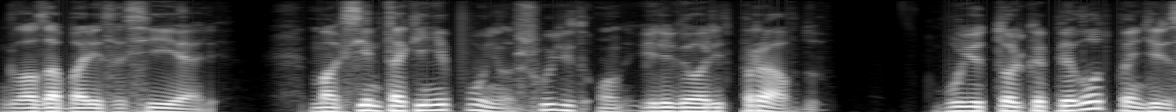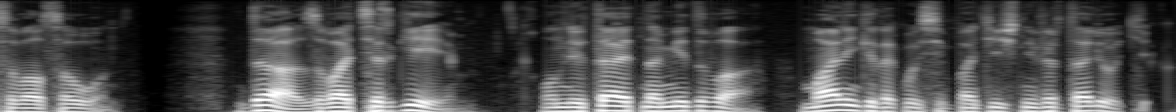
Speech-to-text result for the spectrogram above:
Глаза Бориса сияли. Максим так и не понял, шутит он или говорит правду. «Будет только пилот?» – поинтересовался он. «Да, звать Сергеем. Он летает на Ми-2. Маленький такой симпатичный вертолетик.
